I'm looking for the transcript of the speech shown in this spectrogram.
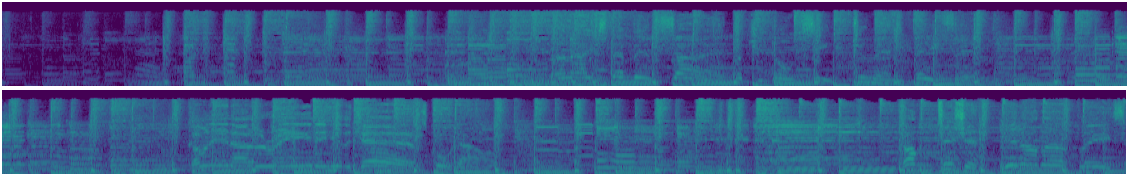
Well, Competition in other places.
